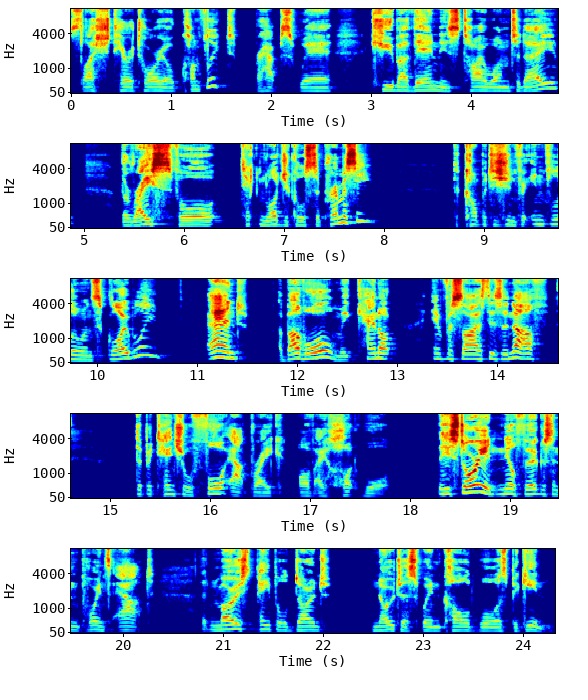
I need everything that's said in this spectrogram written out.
slash territorial conflict, perhaps where Cuba then is Taiwan today, the race for technological supremacy, the competition for influence globally, and above all, we cannot emphasize this enough, the potential for outbreak of a hot war. The historian Niall Ferguson points out that most people don't notice when Cold Wars begin,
